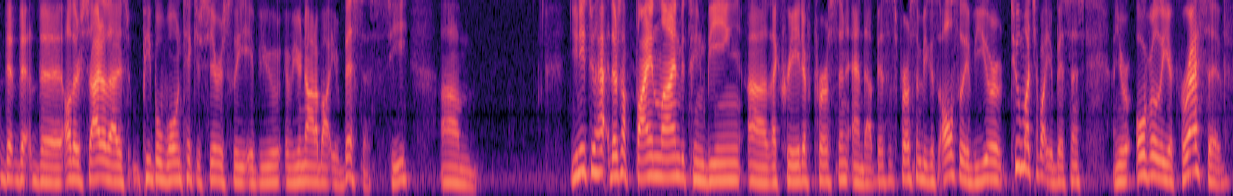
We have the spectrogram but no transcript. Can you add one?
the, the, the other side of that is people won't take you seriously if you if you're not about your business. See, um, you need to have there's a fine line between being uh, the creative person and that business person because also if you're too much about your business and you're overly aggressive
